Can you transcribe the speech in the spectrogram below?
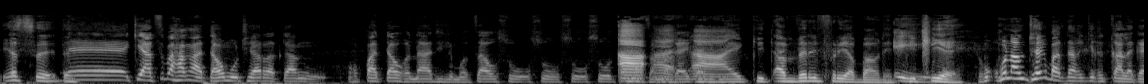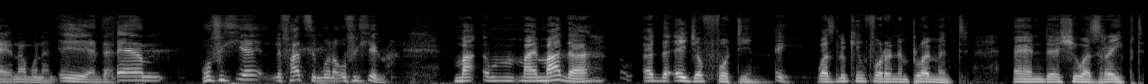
Yes sir. Eh ke a tseba hangata o motho ya ratang pata na dilemo tsa o so so so so tsamaya kae ka ke- i'm very free about it. Ke clear. Ho na ntho e ke batlang ke re qala ka yena mona eh and that um ho fihle lefatshe mona o fihlelwa my, my mother at the age of 14 eh was looking for an employment and uh, she was raped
